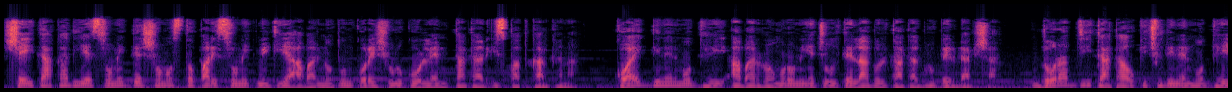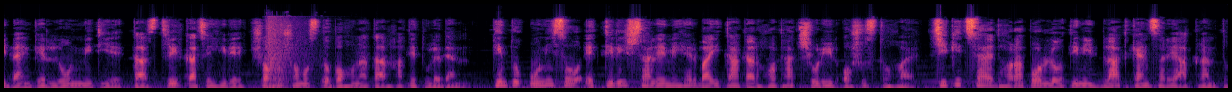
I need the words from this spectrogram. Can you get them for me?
সেই টাকা দিয়ে শ্রমিকদের সমস্ত পারিশ্রমিক মিটিয়ে আবার নতুন করে শুরু করলেন টাটার ইস্পাত কারখানা। কয়েকদিনের মধ্যেই আবার রমরমিয়ে চলতে লাগল টাটা গ্রুপের ব্যবসা। দোরাবজি টাটাও কিছুদিনের মধ্যেই ব্যাংকের লোন মিটিয়ে তার স্ত্রীর কাছে হিরে সহ সমস্ত গহনা তার হাতে তুলে দেন। কিন্তু উনিশশো একত্রিশ সালে মেহেরবাই টাটার হঠাৎ শরীর অসুস্থ হয়। চিকিৎসায় ধরা পড়ল তিনি ব্লাড ক্যান্সারে আক্রান্ত।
